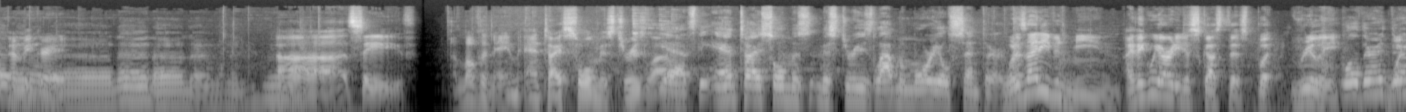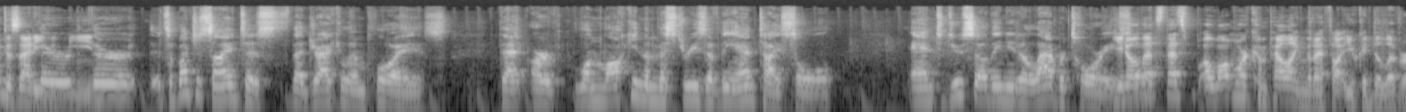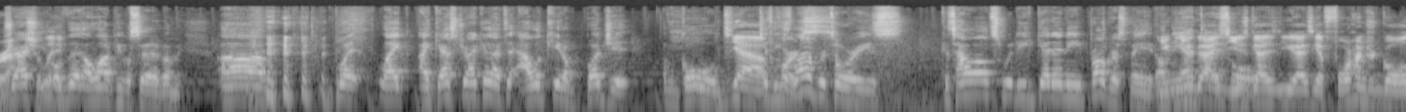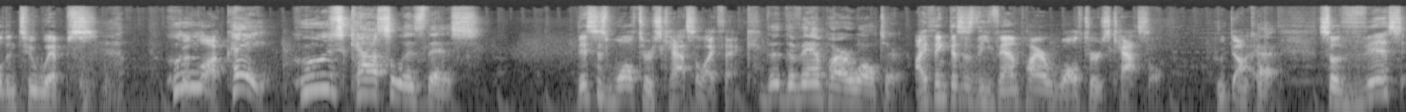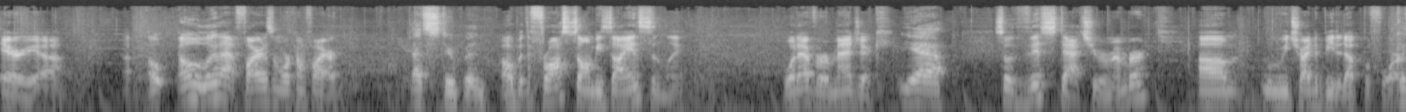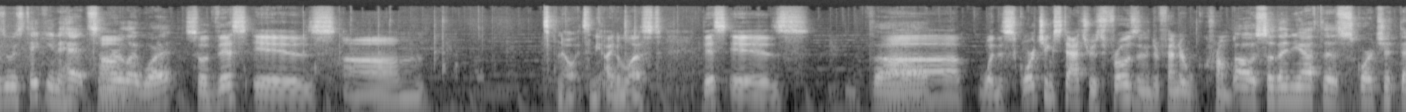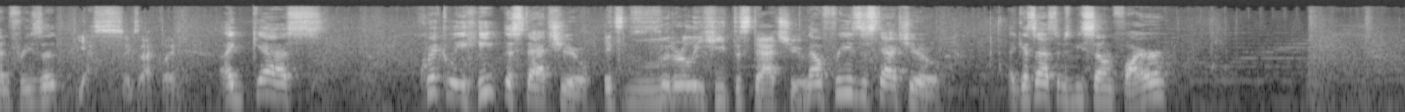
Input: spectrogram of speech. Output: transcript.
That'd be great. Uh, save. I love the name Anti Soul Mysteries Lab. yeah, it's the Anti Soul Mys- Mysteries Lab Memorial Center. What does that even mean? I think we already discussed this, but really, Well, they're, they're what does that even they're- mean? They're, it's a bunch of scientists that Dracula employs that are unlocking the mysteries of the Anti Soul, and to do so, they needed a laboratory. you know, so that's that's a lot more compelling than I thought you could deliver. Dracula. actually, well, a lot of people say that about me. Uh, but like, I guess Dracula had to allocate a budget of gold Yeah, to of these course. laboratories. Because how else would he get any progress made on you, the you guys, you guys, you guys get 400 gold and two whips. Who, good luck. Hey, whose castle is this? This is Walter's castle, I think. The the vampire Walter. I think this is the vampire Walter's castle, who died. Okay. So this area. uh, oh, oh! Look at that! Fire doesn't work on fire. That's stupid. Oh, but the frost zombies die instantly. Whatever, magic. Yeah, So this statue, remember? Um, we tried to beat it up before. because it was taking hits, and we were Um, like, "What?" So this is um. No, it's in the item list. This is The uh when the scorching statue is frozen, the defender will crumble. oh, so then you have to scorch it, then freeze it. Yes, exactly. I guess. Quickly heat the statue. It's literally heat the statue. Now freeze the statue. I guess that has to be set on fire.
